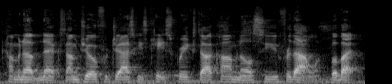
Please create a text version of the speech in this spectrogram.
coming up next. I'm Joe for jaspyscasebreaks.com, and I'll see you for that one. Bye bye.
